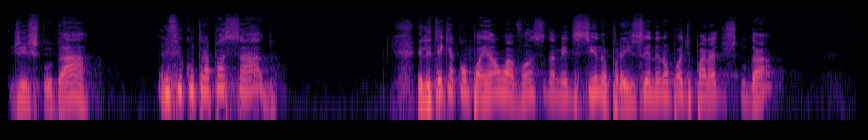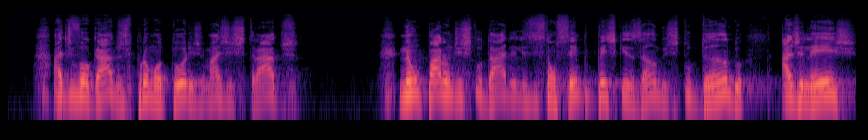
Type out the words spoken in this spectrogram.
de estudar, ele fica ultrapassado. Ele tem que acompanhar o avanço da medicina, para isso ele não pode parar de estudar. Advogados, promotores, magistrados não param de estudar, eles estão sempre pesquisando, estudando as leis.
